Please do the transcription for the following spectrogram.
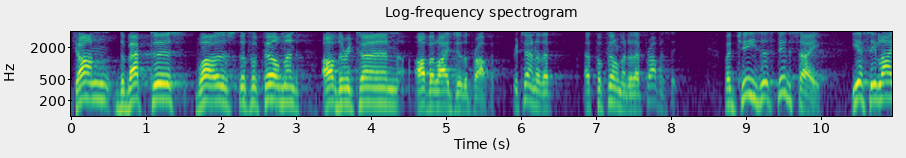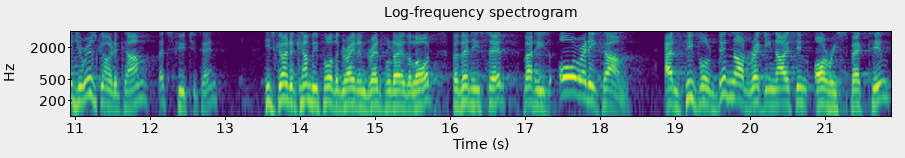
John the Baptist was the fulfillment of the return of Elijah the prophet, return of that a fulfillment of that prophecy. But Jesus did say, yes, Elijah is going to come. That's future tense. He's going to come before the great and dreadful day of the Lord. But then he said, But he's already come. And people did not recognize him or respect him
